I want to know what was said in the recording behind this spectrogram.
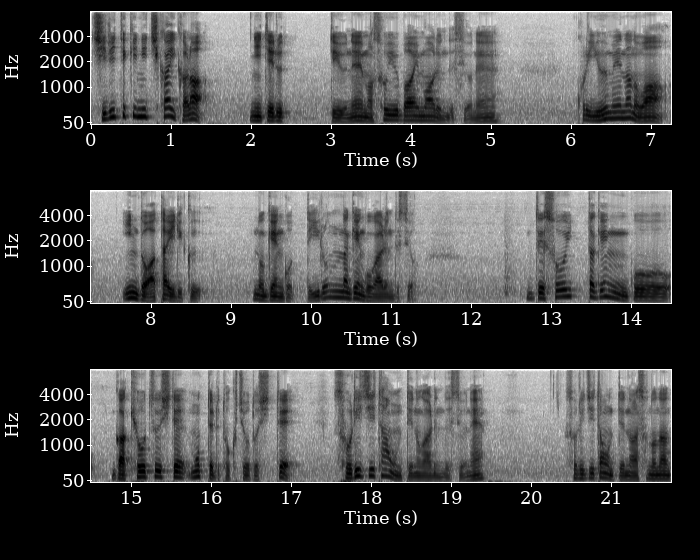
地理的に近いから似てるっていうね、まあ、そういう場合もあるんですよね。これ有名なのはインド亜大陸の言語っていろんな言語があるんですよ。でそういった言語が共通して持ってる特徴としてソリジタ音っていうのがあるんですよね。ソリジタ音っていうのはその名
